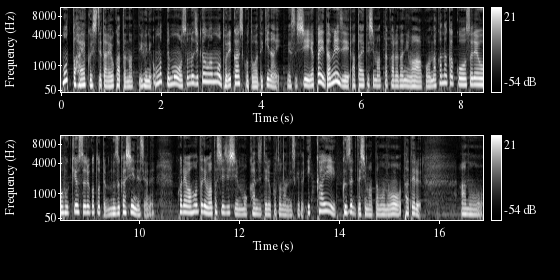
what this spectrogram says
もっと早くしてたらよかったなっていうふうに思ってもその時間はもう取り返すことはできないですしやっぱりダメージ与えてしまった体にはこうなかなかこうそれを復旧することって難しいんですよね。これは本当に私自身も感じてることなんですけど一回崩れてしまったものを立てる。あの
